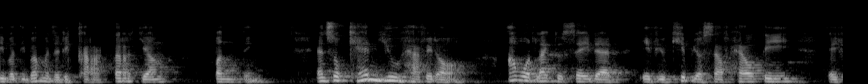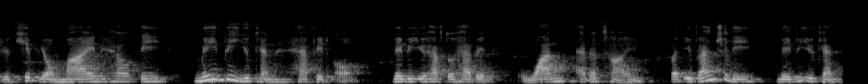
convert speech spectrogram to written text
tiba-tiba menjadi karakter yang penting. And so can you have it all? I would like to say that if you keep yourself healthy, if you keep your mind healthy, maybe you can have it all. Maybe you have to have it one at a time, but eventually maybe you can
